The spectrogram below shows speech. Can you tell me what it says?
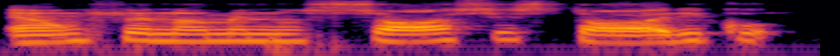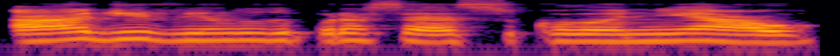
é um fenômeno sócio-histórico advindo do processo colonial,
